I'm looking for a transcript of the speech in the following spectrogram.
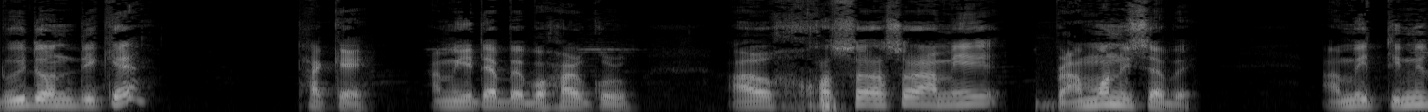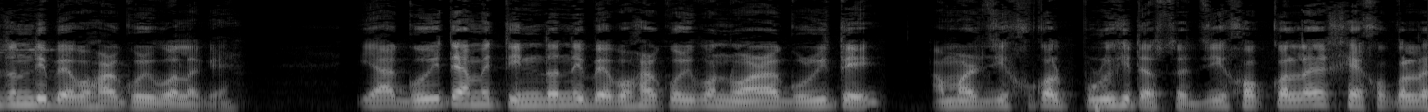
দুই দণ্ডীকৈ থাকে আমি এতিয়া ব্যৱহাৰ কৰোঁ। আৰু সচৰাচৰ আমি ব্ৰাহ্মণ হিচাপে আমি তিনিদণ্ডী ব্যৱহাৰ কৰিব লাগে। ইয়াৰ গুৰিতে আমি তিনিদণ্ডী ব্যৱহাৰ কৰিব নোৱাৰাৰ গুৰিতেই আমাৰ যিসকল পুৰোহিত আছে যিসকলে সেইসকলে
